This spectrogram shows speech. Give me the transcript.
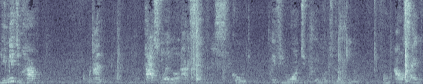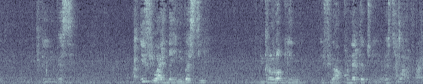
you need to have an password or access code if you want to be able to log in from outside the university. If you are in the university, you can log in if you are connected to the university Wi-Fi.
